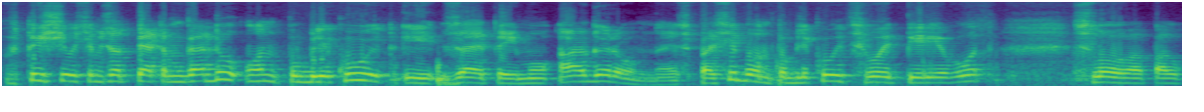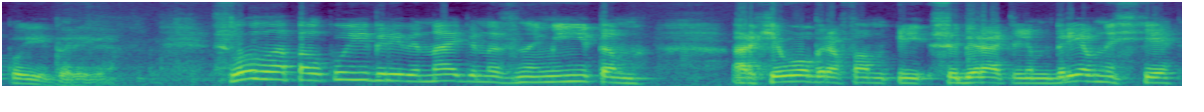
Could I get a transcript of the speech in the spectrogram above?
в 1805 году он публикует, и за это ему огромное спасибо, он публикует свой перевод слова о полку Игореве. Слово о полку Игореве найдено знаменитым археографом и собирателем древности,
